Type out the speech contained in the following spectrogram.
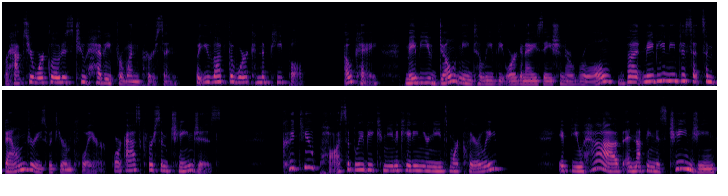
Perhaps your workload is too heavy for one person, but you love the work and the people. Okay, maybe you don't need to leave the organization or role, but maybe you need to set some boundaries with your employer or ask for some changes. Could you possibly be communicating your needs more clearly? If you have and nothing is changing,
